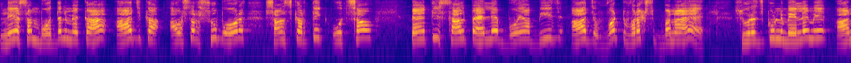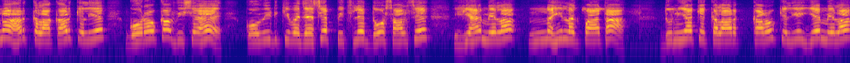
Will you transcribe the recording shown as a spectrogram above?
ने संबोधन में कहा, आज का अवसर शुभ और सांस्कृतिक उत्सव 35 साल पहले बोया बीज आज वट वृक्ष बना है। सूरजकुंड मेले में आना हर कलाकार के लिए गौरव का विषय है। कोविड की वजह से पिछले दो साल से यह मेला नहीं लग पाया था। दुनिया के कलाकारों के लिए ये मेला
